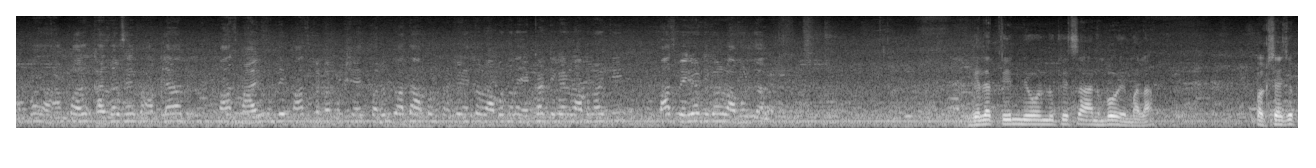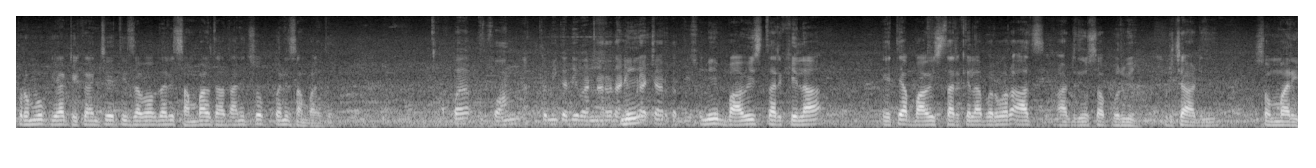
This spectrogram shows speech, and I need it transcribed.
आपण आपण खासदार साहेब आपल्या पाच महायुतीमध्ये पाच घटक पक्ष आहेत. परंतु आता आपण प्रचंड राबवताना एकाच ठिकाणी राबवणार की पाच वेगळ्या ठिकाणी राबवलं जाणार? गेल्या तीन निवडणुकीचा अनुभव आहे मला. पक्षाचे प्रमुख या ठिकाणचे ती जबाबदारी सांभाळतात आणि चोखपणे सांभाळते. फॉर्म तुम्ही कधी भरणार आणि प्रचार कधी मी बावीस तारखेला येत्या बावीस तारखेला बरोबर आज आठ दिवसापूर्वी पुढच्या आठ सोमवारी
